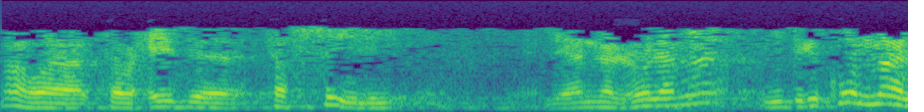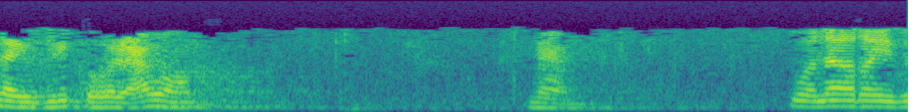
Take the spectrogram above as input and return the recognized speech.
وهو توحيد تفصيلي لأن العلماء يدركون ما لا يدركه العوام. نعم. ولا ريب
